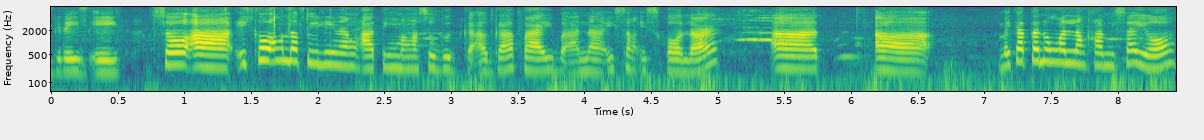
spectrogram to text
Grade 8. So, ah, ikaw ang napili ng ating mga sugod kaagapay ba na isang scholar. At ah, may katanungan lang kami sa'yo.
